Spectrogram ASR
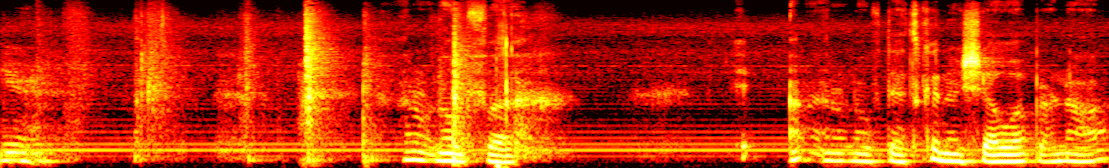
here. I don't know if uh, it, I don't know if that's going to show up or not.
